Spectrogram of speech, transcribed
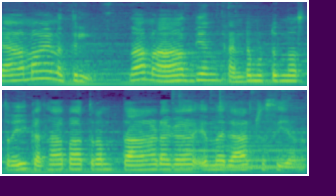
രാമായണത്തിൽ നാം ആദ്യം കണ്ടുമുട്ടുന്ന സ്ത്രീ കഥാപാത്രം താടക എന്ന രാക്ഷസിയാണ്.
